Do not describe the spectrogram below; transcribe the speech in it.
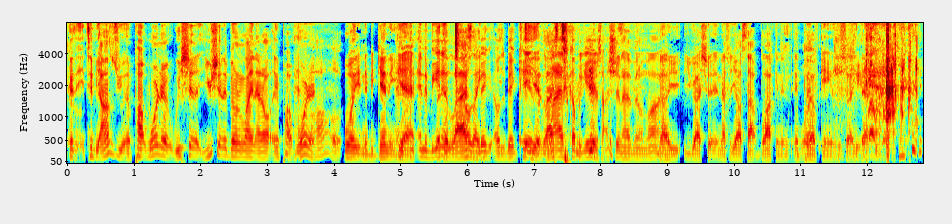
Because to be honest with you, in Pop Warner, we shouldn't. You shouldn't have been on line at all in Pop Warner. all. Well, in the beginning, In- yeah. In, in the But beginning, the last I was like big, I was a big kid. yeah, the last last, couple years, I shouldn't have been on line. No, you, you guys shouldn't. and that's why y'all stopped blocking in, in playoff games and shit like that.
